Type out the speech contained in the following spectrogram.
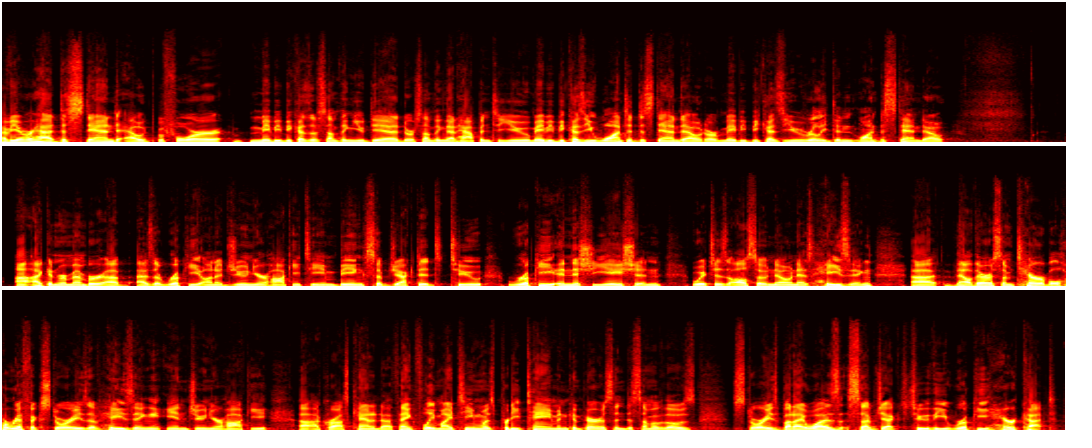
Have you ever had to stand out before, maybe because of something you did or something that happened to you, maybe because you wanted to stand out, or maybe because you really didn't want to stand out? I can remember uh, as a rookie on a junior hockey team being subjected to rookie initiation, which is also known as hazing. Uh, now, there are some terrible, horrific stories of hazing in junior hockey uh, across Canada. Thankfully, my team was pretty tame in comparison to some of those stories, but I was subject to the rookie haircut.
